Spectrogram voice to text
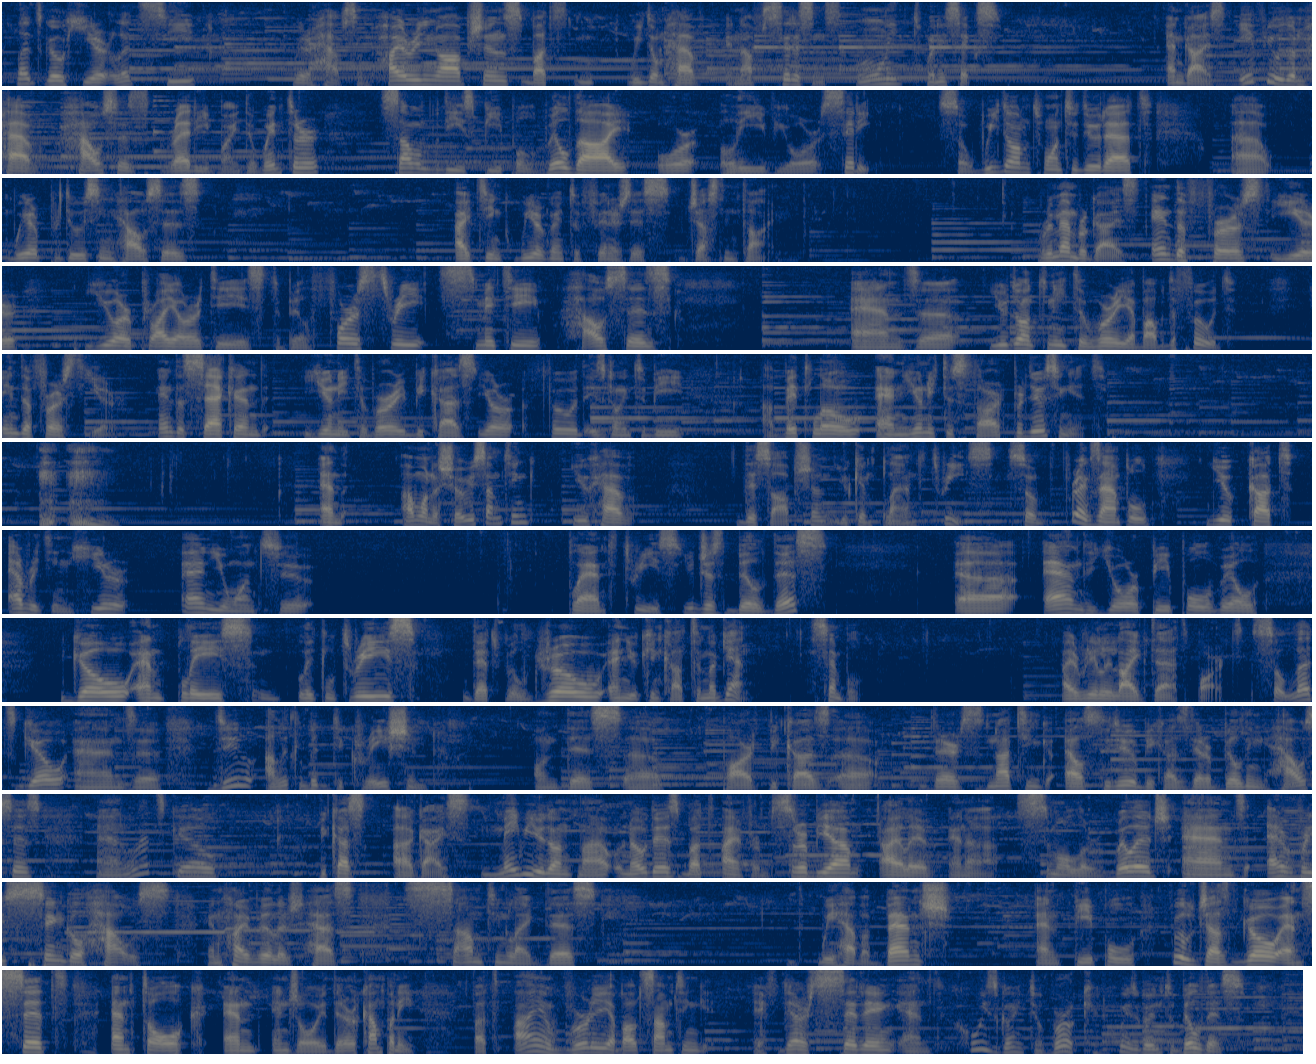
Let's go here. Let's see. We have some hiring options but we don't have enough citizens. Only 26 and guys if you don't have houses ready by the winter some of these people will die or leave your city. So we don't want to do that. Uh, we're producing houses. I think we are going to finish this just in time remember guys in the first year your priority is to build forestry smithy houses and uh, you don't need to worry about the food in the first year. In the second you need to worry because your food is going to be a bit low and you need to start producing it. And I want to show you something. You have this option you can plant trees. So for example you cut everything here and you want to plant trees. You just build this uh, and your people will go and place little trees that will grow and you can cut them again. Simple. I really like that part. So let's go and uh, do a little bit decoration on this uh, part because uh, there's nothing else to do because they're building houses. And let's go because uh, guys maybe you don't know, know this but I'm from Serbia. I live in a smaller village and every single house in my village has something like this. We have a bench and people will just go and sit and talk and enjoy their company. But I am worried about something if they're sitting and who is going to work? Who is going to build this?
